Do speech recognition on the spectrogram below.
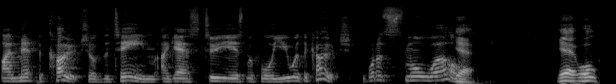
I met the coach of the team. I guess two years before you were the coach. What a small world. Yeah. Yeah, well,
